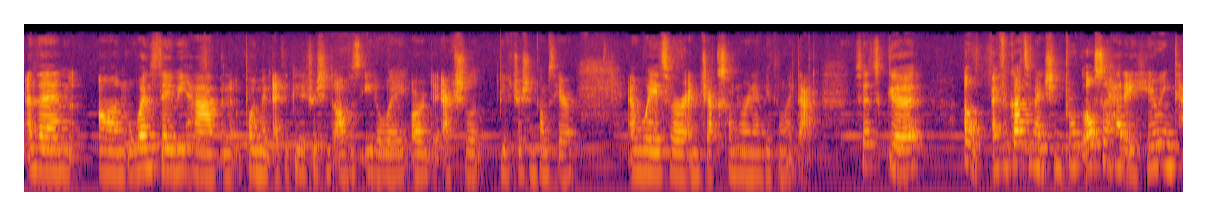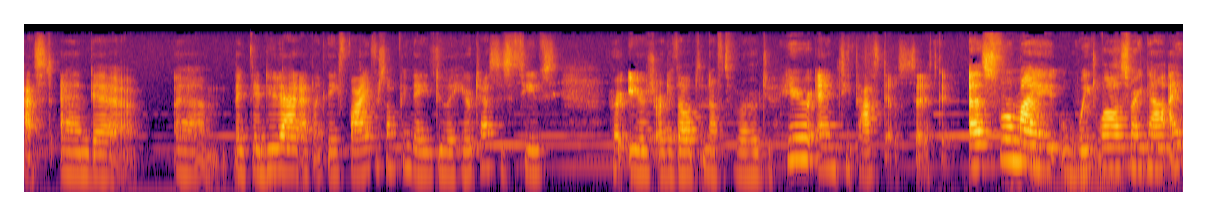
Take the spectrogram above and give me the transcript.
And then on wednesday we have an appointment at the pediatrician's office either way or the actual pediatrician comes here and weighs her and checks on her and everything like that. So that's good Oh, I forgot to mention, Brooke also had a hearing test and uh, um, like they do that at like day five or something. They do a hear test to see if her ears are developed enough for her to hear and she passed those, so that's good. As for my weight loss right now, I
